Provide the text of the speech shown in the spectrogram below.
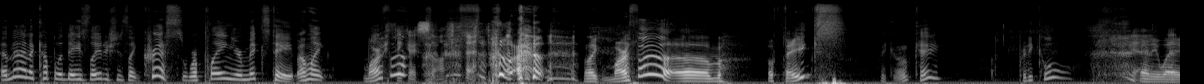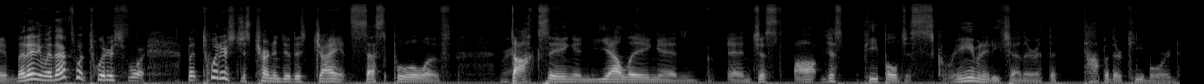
And then a couple of days later, she's like, Chris, we're playing your mixtape. I'm like, Martha. I think I saw that. like Martha, um, oh, thanks. Like okay, pretty cool. Yeah, anyway, but, but anyway, that's what Twitter's for. But Twitter's just turned into this giant cesspool of right. doxing and yelling and and just all, just people just screaming at each other at the top of their keyboard.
